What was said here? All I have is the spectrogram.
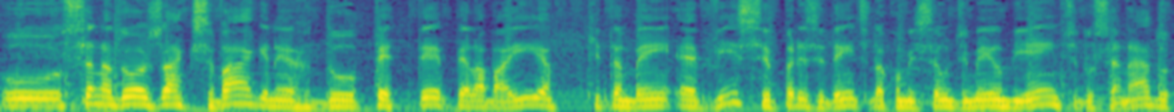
O senador Jacques Wagner, do PT pela Bahia, que também é vice-presidente da Comissão de Meio Ambiente do Senado,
